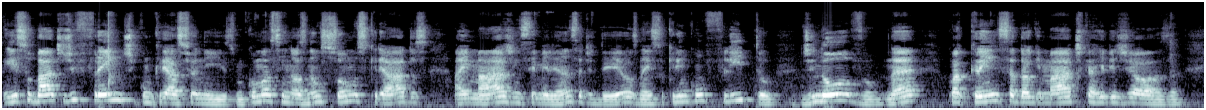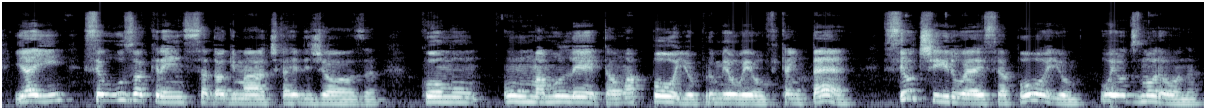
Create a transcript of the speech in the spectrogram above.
Isso bate de frente com o criacionismo. Como assim nós não somos criados à imagem e semelhança de Deus, né? Isso cria um conflito de novo, né? Com a crença dogmática religiosa. E aí, se eu uso a crença dogmática religiosa como uma muleta, um apoio para o meu eu ficar em pé, se eu tiro esse apoio, o eu desmorona.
